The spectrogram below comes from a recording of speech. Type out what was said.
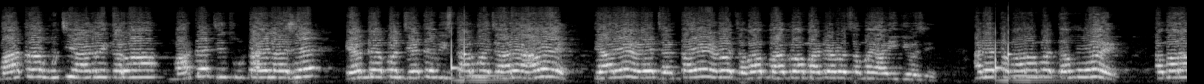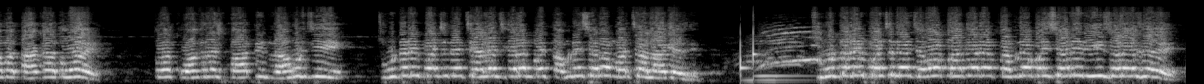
માત્ર ઊંચી આગળ કરવા માટે જ ચૂંટાયેલા છે. એમને પણ જે તે વિસ્તારમાં જ્યારે આવે, ત્યારે હવે જનતાએ એનો જવાબ માંગવા માટેનો સમય આવી ગયો છે. અને તમારામાં દમ હોય, તમારામાં તાકાત હોય, તો કોંગ્રેસ પાર્ટી રાહુલજી ચૂંટણી પંચને ચેલેન્જ કરે ભાઈ તમને શેના મરચા લાગે છે? ચૂંટણી પંચને જવાબ માંગે તમને પૈસાની રીસ રહે છે.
